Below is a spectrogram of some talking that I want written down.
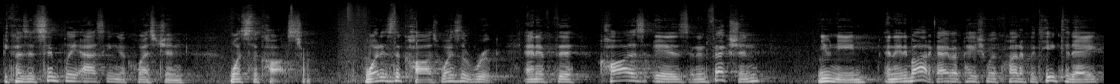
because it's simply asking a question what's the cause? Sure. What is the cause? What is the root? And if the cause is an infection, you need an antibiotic. I have a patient with chronic fatigue today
